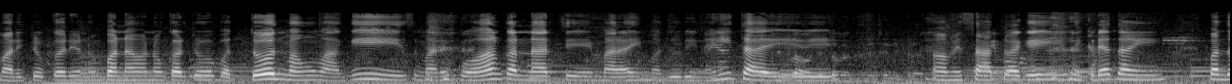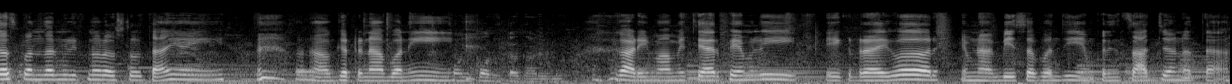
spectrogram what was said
મારી છોકરીઓનો બનાવવાનો ખર્ચો બધો જ હું માગીશ. મારે કોણ કરનાર છે? મારા અહીં મજૂરી નહીં થાય. અમે સાત વાગે નીકળ્યા હતા અહીં. પંદર પંદર મિનિટનો રસ્તો થાય અહીં. અને આ ઘટના બની. ગાડીમાં? અમે ચાર ફેમિલી એક ડ્રાઈવર એમના બે સંબંધી એમ કરીને સાત જણ હતા.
